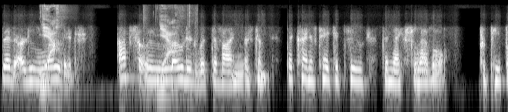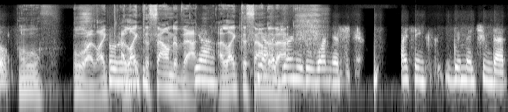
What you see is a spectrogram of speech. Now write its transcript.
that are loaded. Yeah. Absolutely loaded with divine wisdom that kind of take it to the next level for people. Oh, Oh, I like I like the sound of that. Yeah. I like the sound yeah, of that. Journey to oneness. I think we mentioned that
